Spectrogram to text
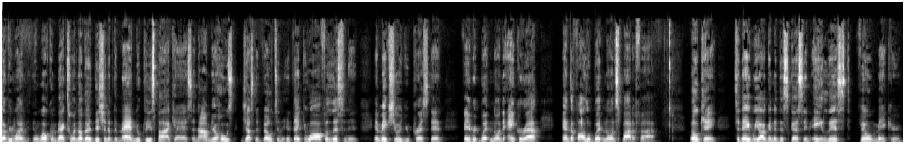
everyone, and welcome back to another edition of the Mad Nucleus Podcast. And I'm your host, Justin Felton, and thank you all for listening. And make sure you press that favorite button on the Anchor app and the follow button on Spotify. Okay, today we are going to discuss an A list filmmaker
